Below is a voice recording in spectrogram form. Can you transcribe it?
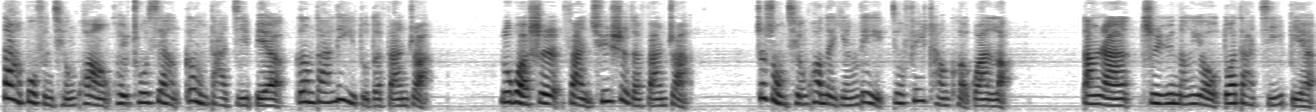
大部分情况会出现更大级别、更大力度的反转。如果是反趋势的反转，这种情况的盈利就非常可观了。当然，至于能有多大级别、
